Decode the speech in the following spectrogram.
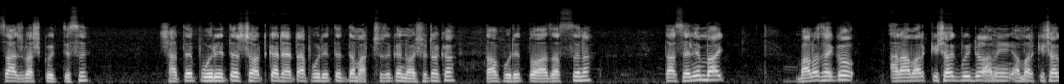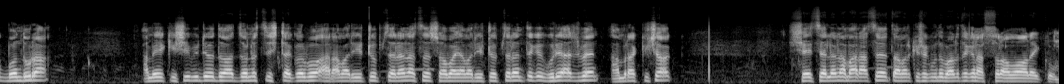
চাষবাস করতেছে। সাথে পুরীতে শর্টকাট এটা পুরীতের দাম আটশো থেকে নয়শো টাকা, তাও পুরীত পাওয়া যাচ্ছে না। তা সেলিম ভাই, ভালো থেকো। আর আমার কৃষক ভিডিও, আমি, আমার কৃষক বন্ধুরা, আমি কৃষি ভিডিও দেওয়ার জন্য চেষ্টা করব। আর আমার ইউটিউব চ্যানেল আছে, সবাই আমার ইউটিউব চ্যানেল থেকে ঘুরে আসবেন। আমরা কৃষক সেই চ্যানেল আমার আছে তো আমার কৃষক বন্ধু ভালো থাকেন আসসালামু আলাইকুম।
